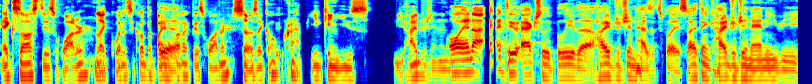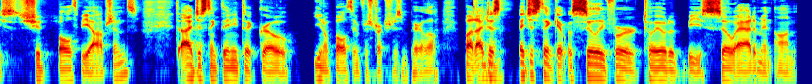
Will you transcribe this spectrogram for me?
Exhaust is water. Like what is it called? The Yeah. byproduct is water. So I was like, oh crap, you can use hydrogen. And Oh, and I, I do actually believe that hydrogen has its place. I think hydrogen and EVs should both be options. I just think they need to grow, you know, both infrastructures in parallel. But I Yeah. just, I just think it was silly for Toyota to be so adamant on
